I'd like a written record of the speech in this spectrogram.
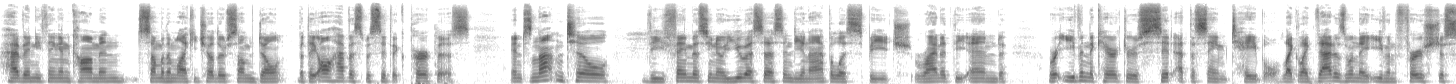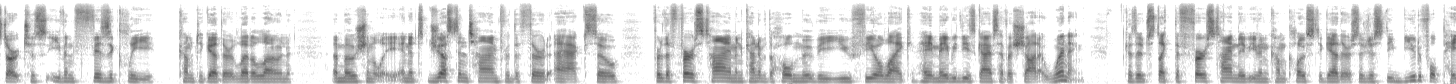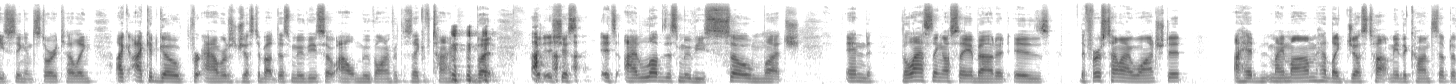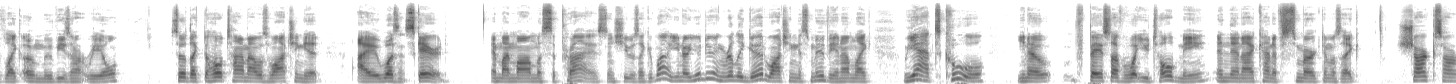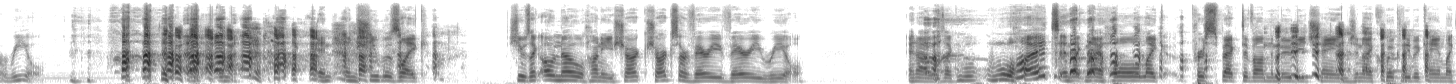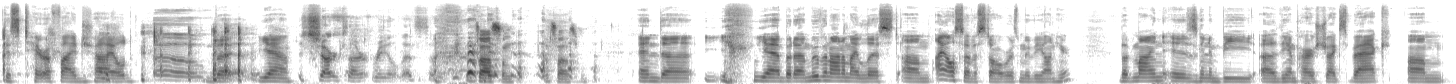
have anything in common. Some of them like each other, some don't, but they all have a specific purpose. And it's not until the famous, you know, USS Indianapolis speech right at the end where even the characters sit at the same table. Like like that is when they even first just start to even physically come together, let alone emotionally. And it's just in time for the third act. So for the first time in kind of the whole movie, you feel like, hey, maybe these guys have a shot at winning. Because it's like the first time they've even come close together. So just the beautiful pacing and storytelling. I, I could go for hours just about this movie, so I'll move on for the sake of time. But but it's just it's I love this movie so much. And the last thing I'll say about it is the first time I watched it, I had my mom had like just taught me the concept of like, oh, movies aren't real. So like the whole time I was watching it, I wasn't scared. And my mom was surprised and she was like, Wow, you know, you're doing really good watching this movie. And I'm like, Well, yeah, it's cool, you know, based off of what you told me. And then I kind of smirked and was like, Sharks aren't real. and, and and she was like she was like, "Oh no, honey, shark sharks are very very real." And I was like, "Wh- "What?" And like my whole like perspective on the movie changed, and I quickly became like this terrified child. Oh, But yeah, sharks aren't real. That's so That's awesome. That's awesome. and uh, yeah, but uh, moving on to my list, um, I also have a Star Wars movie on here, but mine is gonna be uh, The Empire Strikes Back. Um,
